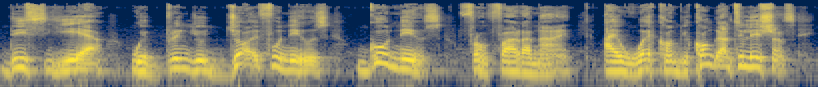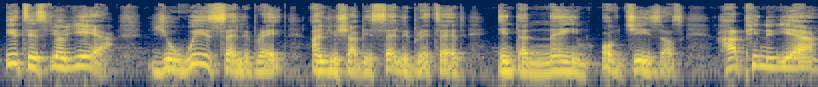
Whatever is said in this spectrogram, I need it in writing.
this year will bring you joyful news good news from far and nigh i welcome you congratulations it is your year you will celebrate and you shall be celebrated in the name of jesus happy new year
